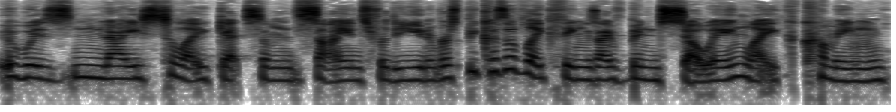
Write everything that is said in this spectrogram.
it was nice to like get some signs for the universe because of like things I've been sowing like coming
